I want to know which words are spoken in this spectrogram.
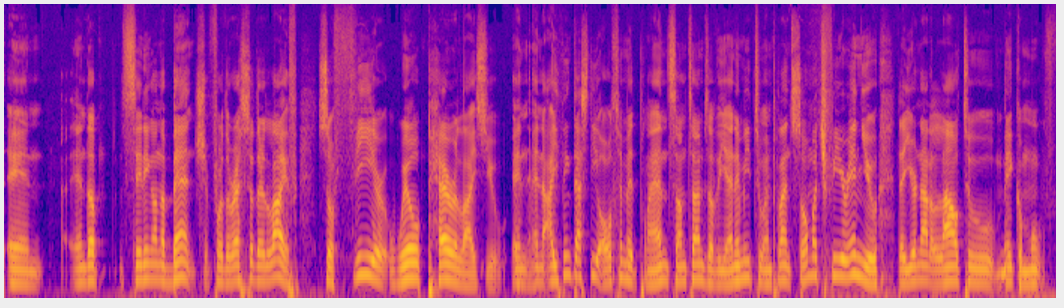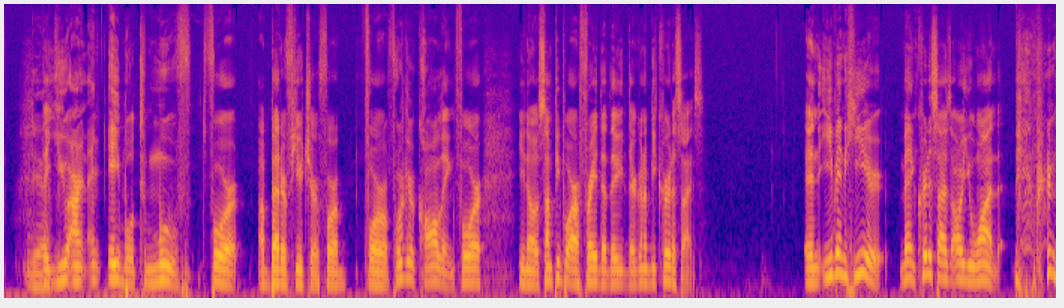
and end up sitting on a bench for the rest of their life. So fear will paralyze you. And Mhm. and I think that's the ultimate plan sometimes of the enemy to implant so much fear in you that you're not allowed to make a move. Yeah. That you aren't able to move for a better future, for a, for for your calling, for you know, some people are afraid that they they're going to be criticized. And even here, man, criticize all you want. We're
